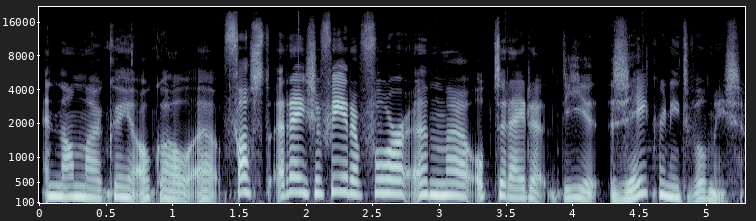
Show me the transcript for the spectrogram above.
En dan eh, kun je ook al eh, vast reserveren voor een eh, optreden die je zeker niet wil missen.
